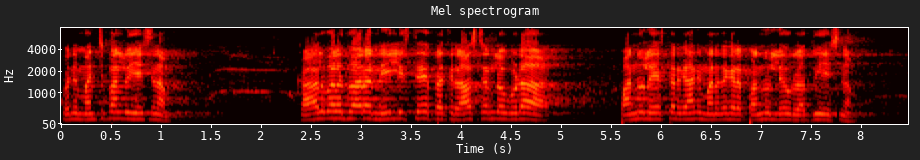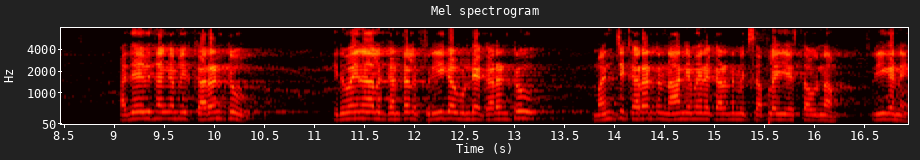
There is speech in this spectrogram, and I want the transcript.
కొన్ని మంచి పనులు చేసినాం. కాలువల ద్వారా నీళ్ళు ఇస్తే ప్రతి రాష్ట్రంలో కూడా పన్నులు వేస్తారు కానీ మన దగ్గర పన్నులు లేవు రద్దు చేసినాం. అదేవిధంగా మీకు కరెంటు ఇరవై నాలుగు గంటలు ఫ్రీగా ఉండే కరెంటు మంచి కరెంటు నాణ్యమైన కరెంటు మీకు సప్లై చేస్తూ ఉన్నాం ఫ్రీగానే.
